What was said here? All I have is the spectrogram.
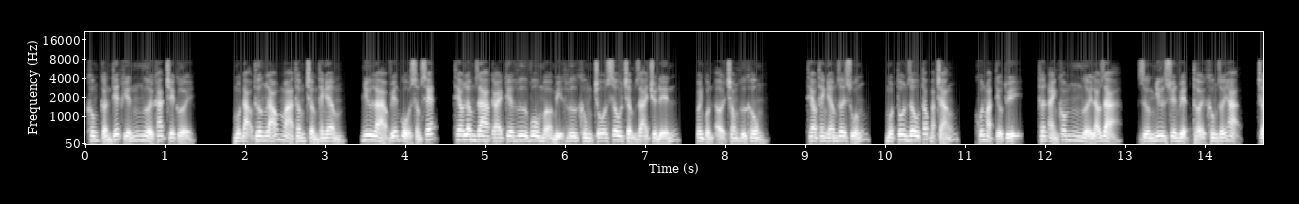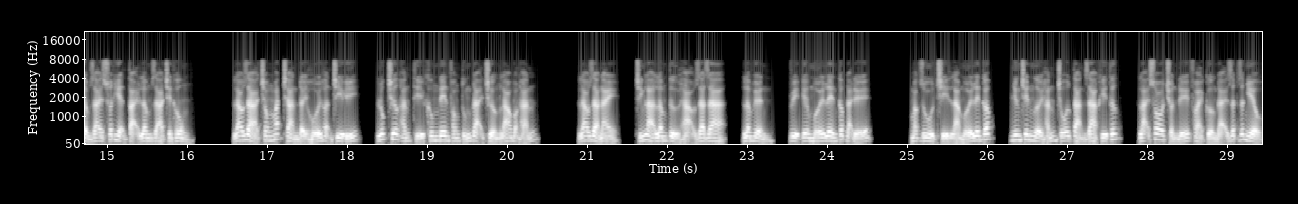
không cần thiết khiến người khác chê cười một đạo thương lão mà thâm trầm thanh âm, như là viễn cổ sấm xét theo lâm ra cái kia hư vô mở mịt hư không chỗ sâu chậm rãi truyền đến, quanh quẩn ở trong hư không. Theo thanh âm rơi xuống, một tôn dâu tóc bạc trắng, khuôn mặt tiểu tụy, thân ảnh không người lão giả, dường như xuyên việt thời không giới hạn, chậm rãi xuất hiện tại lâm ra trên không. Lão giả trong mắt tràn đầy hối hận chi ý, lúc trước hắn thì không nên phóng túng đại trưởng lão bọn hắn. Lão giả này, chính là lâm tử hạo gia gia, lâm huyền, vị kia mới lên cấp đại đế. Mặc dù chỉ là mới lên cấp, nhưng trên người hắn chỗ tản ra khí tức, lại so chuẩn đế phải cường đại rất rất nhiều,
